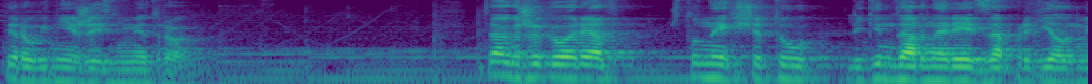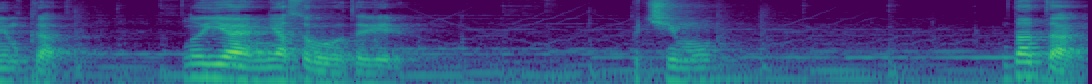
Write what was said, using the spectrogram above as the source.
первых дней жизни метро. Также говорят, что на их счету легендарный рейд за пределами МКАД, но я не особо в это верю. Почему? Да так,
